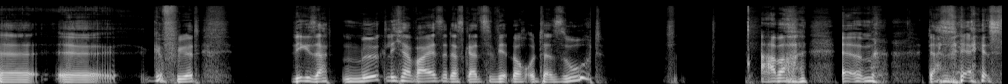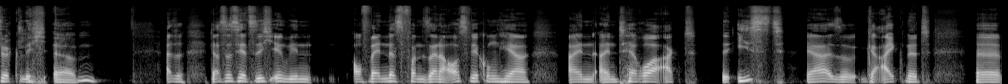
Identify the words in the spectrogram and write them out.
äh, äh, geführt, wie gesagt, möglicherweise, das Ganze wird noch untersucht. Aber ähm, das wäre jetzt wirklich, ähm, also das ist jetzt nicht irgendwie, ein, auch wenn das von seiner Auswirkung her ein, ein Terrorakt ist, ja, also geeignet, äh,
